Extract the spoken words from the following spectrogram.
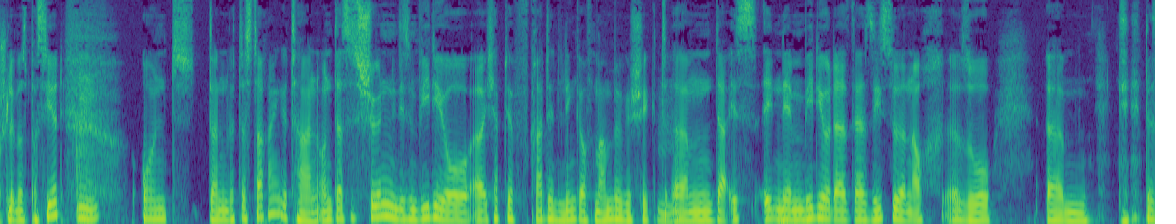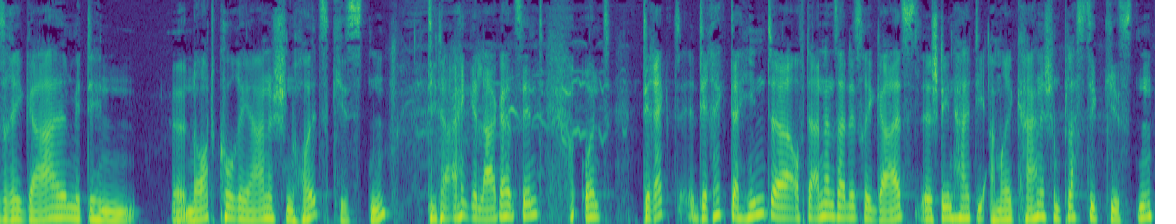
Schlimmes passiert. Und dann wird das da reingetan. Und das ist schön in diesem Video. äh, Ich habe dir gerade den Link auf Mumble geschickt. Ähm, da ist in dem Video, da, da siehst du dann auch äh, so ähm, das Regal mit den äh, nordkoreanischen Holzkisten, die da eingelagert sind und direkt direkt dahinter auf der anderen Seite des Regals äh, stehen halt die amerikanischen Plastikkisten.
